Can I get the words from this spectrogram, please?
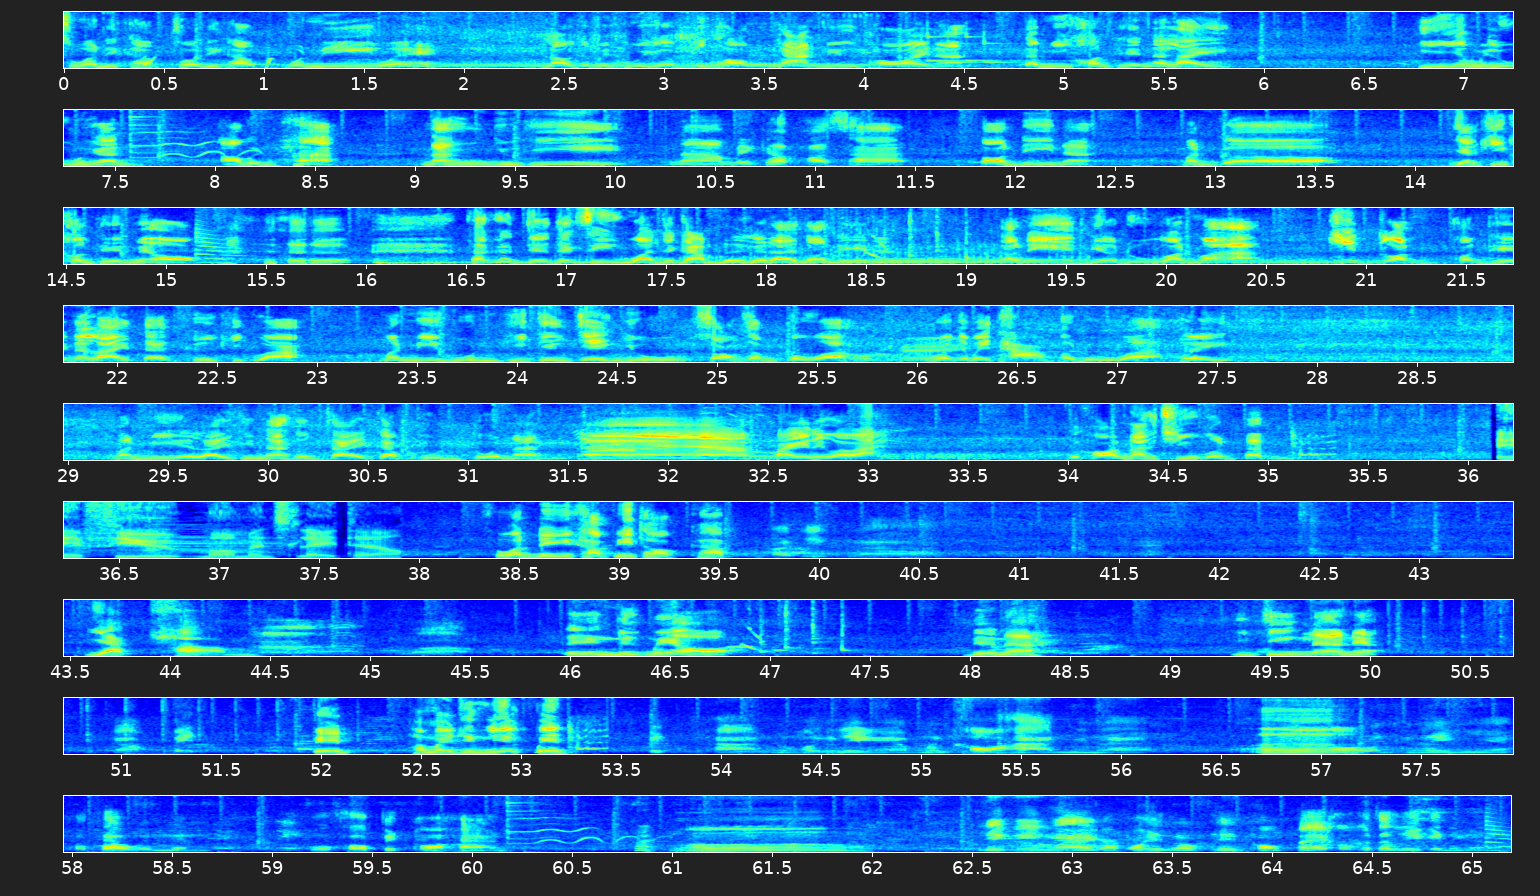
สวัสดีครับ สวัสดีครับ วันนี้เว้ยเราจะไปคุยกับพี่ท็อปร้านมิวทอยนะ แต่มีคอนเทนต์อะไรเฮียยังไม่รู้เหมือนกัน เอาเป็นว่านั่งอยู่ที่หน้าไม่กับพาซาตอนนี้นะ มันก็ยังคิดคอนเทนต์ไม่ออก ถ้าเกิดเจอแท็กซี่กูอาจจะกลับเลยก็ได้ตอนนี้นะตอนนี้เดี๋ยวดูก่อนว่าคิดก่อนคอนเทนต์อะไร แต่คือคิดว่ามันมีหุ่นที่เจ๋งๆอยู่สองสามตัวโอเคว่าจะไปถามเขาดูว่าเฮ้ย มันมีอะไรที่น่าสนใจกับหุ่นตัวนั้นอ่าไปกันดีกว่าปะเดี๋ยวขอนั่งชิลก่อนแป๊บนึง A few moments later. สวัสดีครับพี่ท็อปครับ สวัสดีครับ อยากถามว่าแต่ยังนึกไม่ออก เดี๋ยวนะ จริงๆแล้วเนี่ย กับเป็ด เป็ดทำไมถึงเรียกเป็ด เป็ดห่านบางคนก็เรียกอย่างเงี้ยเหมือนคอห่านนี่นะเออคอมันขึ้นอะไรอย่างเงี้ยเขาเต่ากันเหมือน พวกคอเป็ดคอห่านอ๋อ เรียกง่ายๆครับพอเห็นเราเห็นของแปลกเขาก็จะเรียกกันอย่างนั้น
